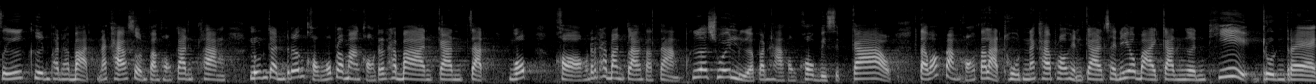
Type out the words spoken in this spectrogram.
ซื้อคืนพันธบัตรนะคะ ส่วนฝั่งของการคลังลุ้นกันเรื่องของงบประมาณของรัฐบาล การจัดงบของรัฐบาลกลางต่างๆ เพื่อช่วยเหลือปัญหาของโควิด -19 แต่ว่าฝั่งของตลาดทุนนะคะพอเห็นการใช้นโยบายการเงินที่รุนแรง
